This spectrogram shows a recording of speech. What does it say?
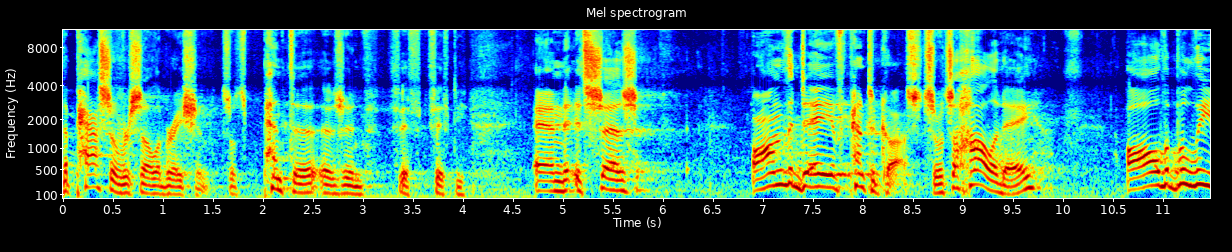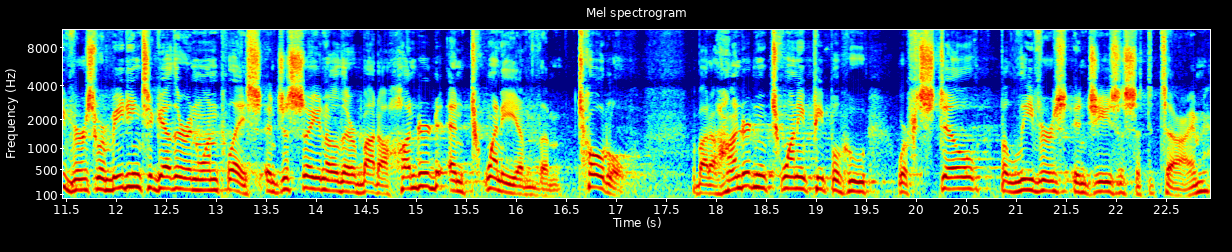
the Passover celebration. So it's Penta as in 50. And it says, on the day of Pentecost, so it's a holiday, all the believers were meeting together in one place. And just so you know, there are about 120 of them total. About 120 people who were still believers in Jesus at the time.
